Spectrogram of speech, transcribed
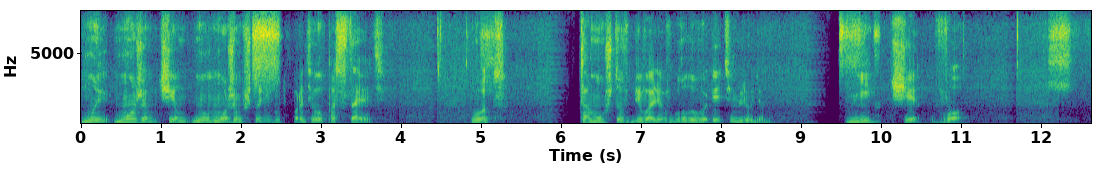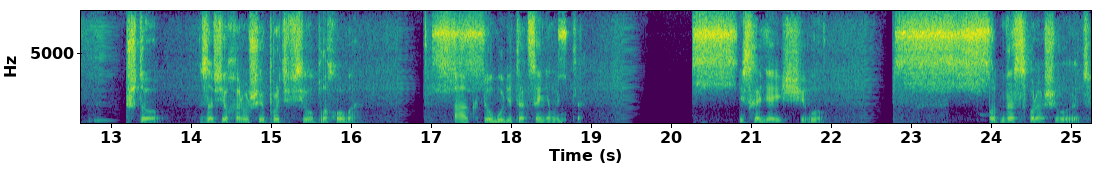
Мы можем чем, ну, можем что-нибудь противопоставить вот тому, что вбивали в голову этим людям – Ничего. Что, за все хорошее против всего плохого? А кто будет оценивать-то? Исходя из чего? Вот нас спрашивают,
